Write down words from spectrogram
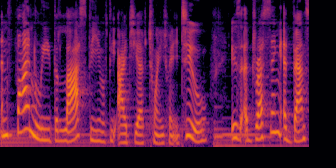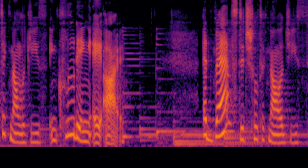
And finally, the last theme of the IGF 2022 is addressing advanced technologies, including AI. Advanced digital technologies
